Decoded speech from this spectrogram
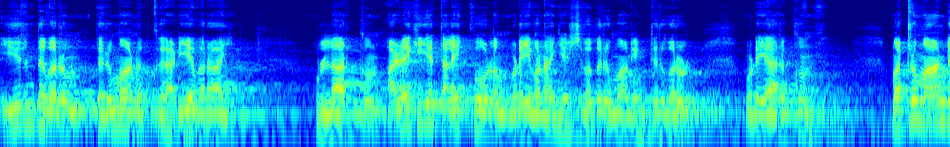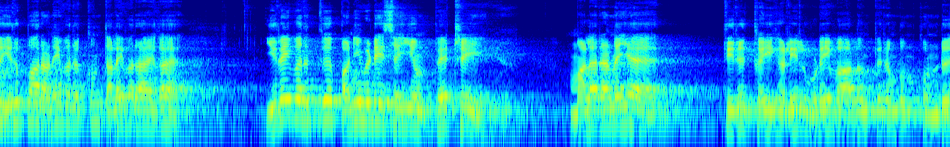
ஈர்ந்து வரும் பெருமானுக்கு அடியவராய் உள்ளார்க்கும் அழகிய தலைக்கோலம் உடையவனாகிய சிவபெருமானின் திருவருள் உடையாருக்கும். மற்றும் ஆண்டு இருப்பார் அனைவருக்கும் தலைவராக இறைவருக்கு பணிவிடை செய்யும் பேற்றை மலரணைய திரு கைகளில் உடைவாளும் பிரம்பும் கொண்டு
